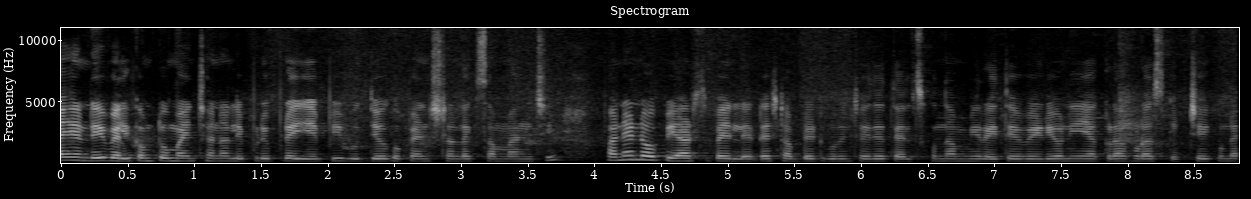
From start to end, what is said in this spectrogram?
హాయ్ అండి వెల్కమ్ టు మై ఛానల్. ఇప్పుడు ఇప్పుడే ఏపీ ఉద్యోగ పెన్షన్లకు సంబంధించి పన్నెండవ పిఆర్సీపై లేటెస్ట్ అప్డేట్ గురించి అయితే తెలుసుకుందాం. మీరైతే వీడియోని ఎక్కడ కూడా స్కిప్ చేయకుండా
